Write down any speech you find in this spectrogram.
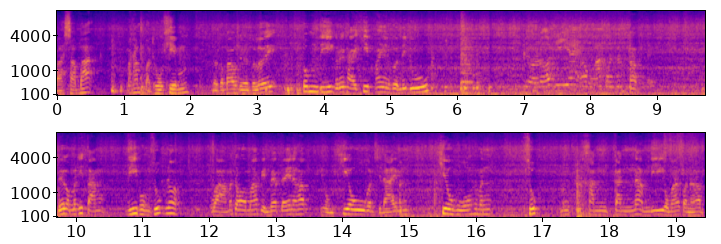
ปลาซาบะ มาทำปลาทูเค็ม แล้วก็เบ้าเดือนก็เลย ต้มดีก็ได้ถ่ายคลิปให้เพื่อนได้ดูเดี๋ยวรอดีให้ออกมาก่อนมันครับ เดี๋ยวกลับมาที่ตามดีผมซุกเนาะว่ามันจะออกมาเป็นแบบใดนะครับที่ผมเคี่ยวกันเสียดายมันเคี่ยวห่วงให้มันซุกมันคันกันน้ำดีออกมาก่อนนะครับ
